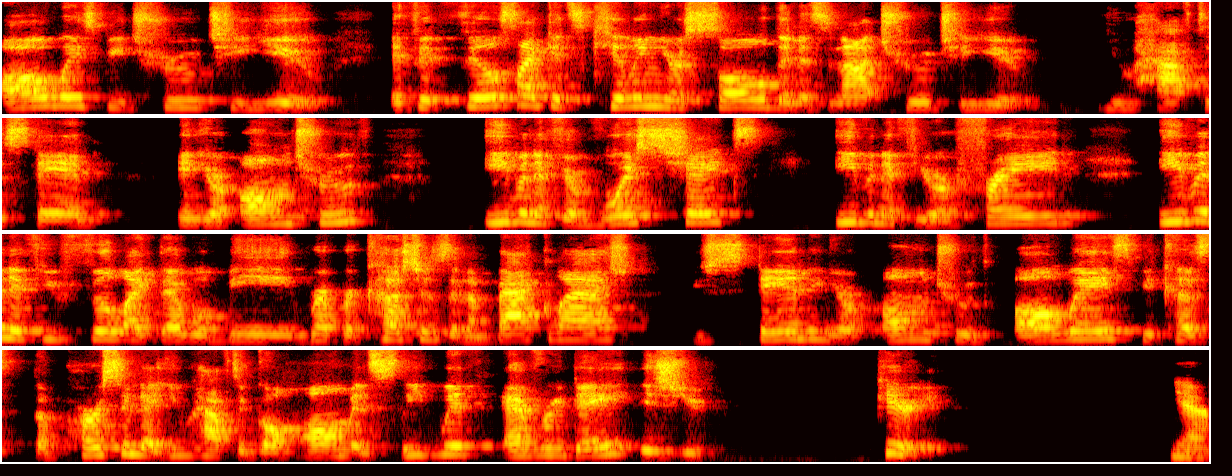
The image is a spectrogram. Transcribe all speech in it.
always be true to you if it feels like it's killing your soul then it's not true to you you have to stand in your own truth even if your voice shakes even if you're afraid even if you feel like there will be repercussions and a backlash, you stand in your own truth always because the person that you have to go home and sleep with every day is you. Period. Yeah.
